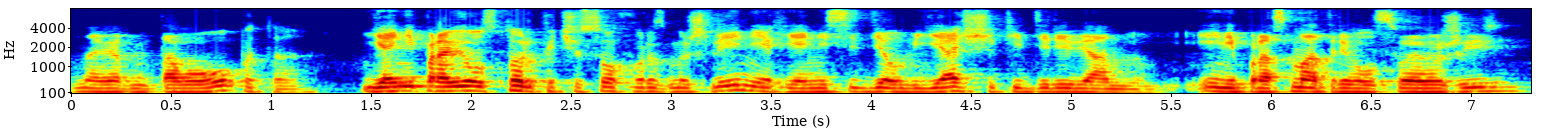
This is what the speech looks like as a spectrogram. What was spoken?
наверное, того опыта. Я не провел столько часов в размышлениях, я не сидел в ящике деревянном и не просматривал свою жизнь.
